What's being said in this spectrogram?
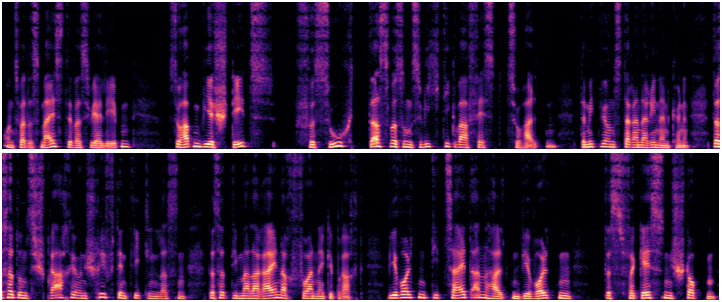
und zwar das meiste, was wir erleben, so haben wir stets versucht, das, was uns wichtig war, festzuhalten, damit wir uns daran erinnern können. Das hat uns Sprache und Schrift entwickeln lassen, das hat die Malerei nach vorne gebracht. Wir wollten die Zeit anhalten, wir wollten das Vergessen stoppen,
